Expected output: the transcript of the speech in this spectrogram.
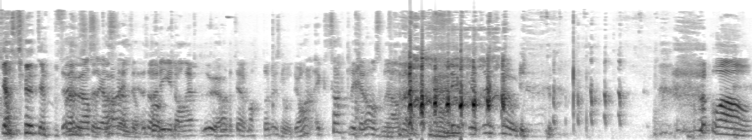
Kastar ut genom Du fönstret alltså jag och att på jag ringer dagen efter. Du, jag hörde att era matta blir snodd. Jag har en exakt likadan som ni hade. Lyckligtvis nog. Wow!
